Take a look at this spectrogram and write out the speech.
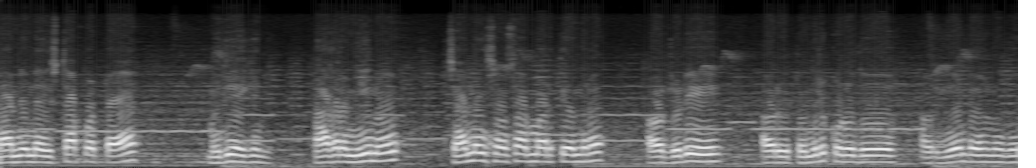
ನಾನು ನಿನ್ನ ಇಷ್ಟಪಟ್ಟ ಮದುವೆ ಆಗೀನಿ. ಆದ್ರೆ ನೀನು ಚೆನ್ನಾಗಿ ಸಂಸಾರ ಮಾಡ್ತೀವಿ ಅಂದ್ರೆ ಅವ್ರ ಜೋಡಿ ಅವ್ರಿಗೆ ತೊಂದರೆ ಕೊಡೋದು ಅವ್ರಿಗೆ ಏನು ಹೇಳೋದು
